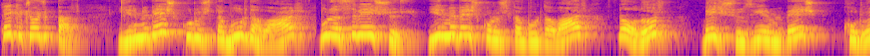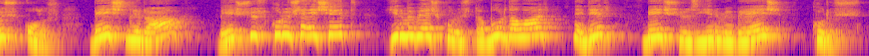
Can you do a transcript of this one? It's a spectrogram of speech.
Peki çocuklar 25 kuruş da burada var. Burası 500. 25 kuruş da burada var. Ne olur? 525 kuruş olur. 5 lira 500 kuruşa eşit. 25 kuruş da burada var. Nedir? 525 kuruş.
